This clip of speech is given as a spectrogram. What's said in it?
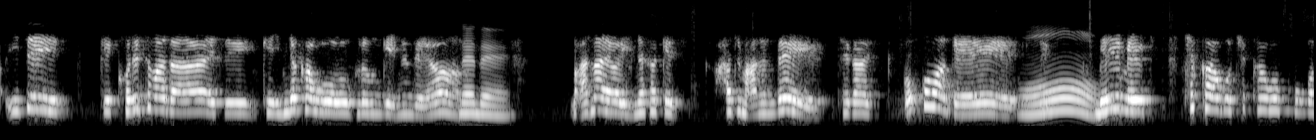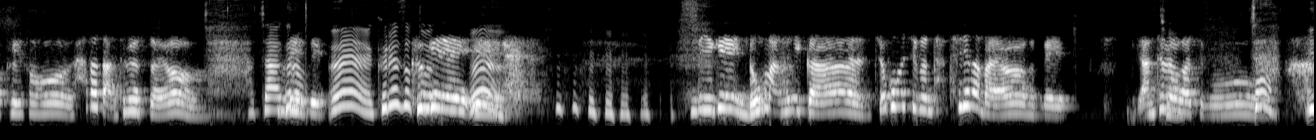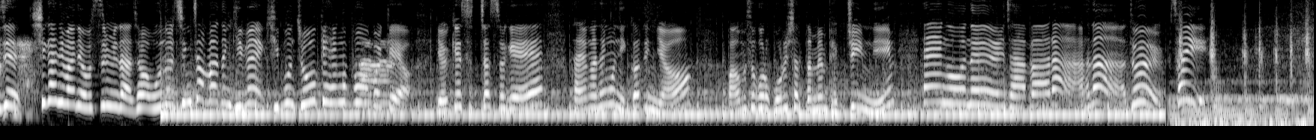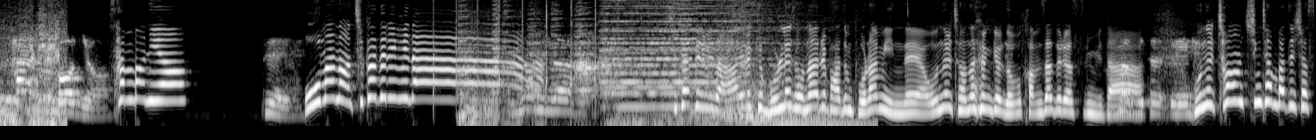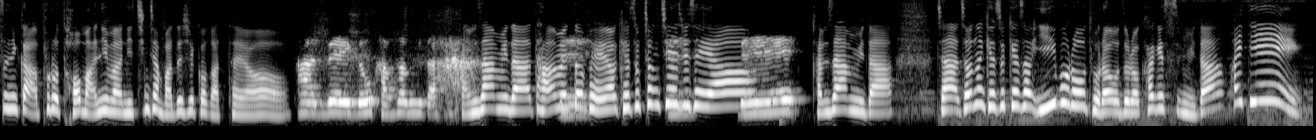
이제 이렇게 거래처마다 이제 이렇게 입력하고 그런 게 있는데요. 네네. 많아요. 입력할 게 아주 많은데 제가 꼼꼼하게 매일매일 체크하고 체크하고 막 그래서 하나도 안 틀렸어요. 자, 자 그럼 이제 네, 그래서 그게 또, 네. 예. 근데 이게 너무 많으니까 조금씩은 다 틀리나 봐요. 근데 안 틀려가지고. 자, 이제 네. 시간이 많이 없습니다. 저 오늘 칭찬받은 김에 기분 좋게 행운 뽑아볼게요. 아. 10개 숫자 속에 다양한 행운이 있거든요. 마음속으로 고르셨다면 백주임님, 행운을 잡아라. 하나, 둘, 서희. 3번이요. 3번이요? 네. 5만원 축하드립니다! 감사합니다. 축하드립니다. 이렇게 몰래 전화를 받은 보람이 있네요. 오늘 전화 연결 너무 감사드렸습니다. 감사합니다. 네. 오늘 처음 칭찬 받으셨으니까 앞으로 더 많이 많이 칭찬 받으실 것 같아요. 아, 네. 너무 감사합니다. 감사합니다. 다음에 네. 또 봬요. 계속 청취해 주세요. 네. 네. 감사합니다. 자, 저는 계속해서 2부로 돌아오도록 하겠습니다. 화이팅!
